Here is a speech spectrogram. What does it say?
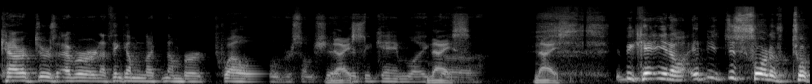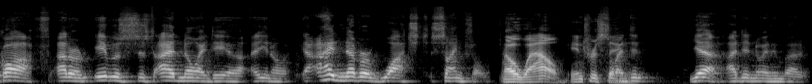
characters ever, and I think I'm like number twelve or some shit. Nice. It became like Nice. Uh, nice. it became you know it, it just sort of took off i don't it was just i had no idea you know i had never watched seinfeld Oh wow. Interesting. so i didn't yeah i didn't know anything about it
